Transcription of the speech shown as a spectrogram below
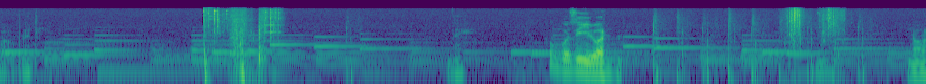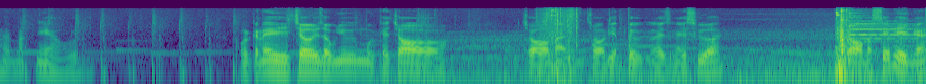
Bỏ đi. này, không có gì luôn. Nó lại mắc nghèo luôn. Còn cái này thì chơi giống như một cái trò trò mà, trò điện tử ngày ngày xưa ấy trò mà xếp hình ấy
